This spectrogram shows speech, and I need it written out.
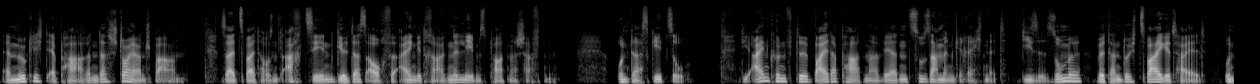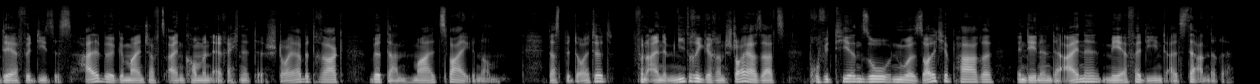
ermöglicht er Paaren das Steuern sparen. Seit 2018 gilt das auch für eingetragene Lebenspartnerschaften. Und das geht so. Die Einkünfte beider Partner werden zusammengerechnet. Diese Summe wird dann durch zwei geteilt und der für dieses halbe Gemeinschaftseinkommen errechnete Steuerbetrag wird dann mal zwei genommen. Das bedeutet, von einem niedrigeren Steuersatz profitieren so nur solche Paare, in denen der eine mehr verdient als der andere.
